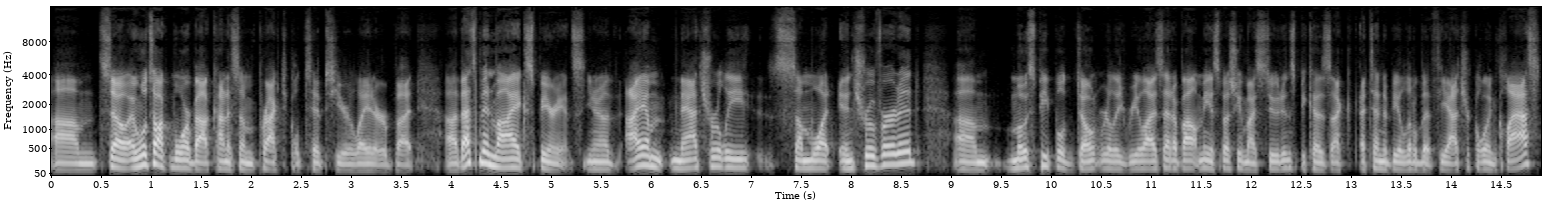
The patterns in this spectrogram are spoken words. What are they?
Um, so, and we'll talk more about kind of some practical tips here later, but uh, that's been my experience. You know, I am naturally somewhat introverted. Um, most people don't really realize that about me, especially my students, because I, I tend to be a little bit theatrical in class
